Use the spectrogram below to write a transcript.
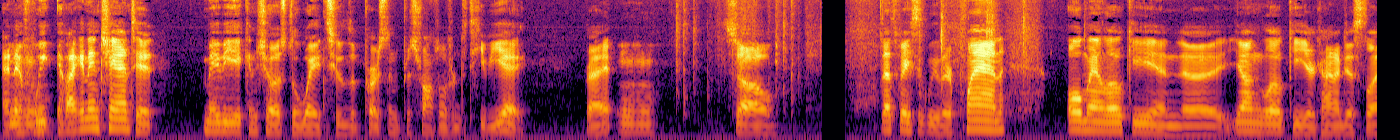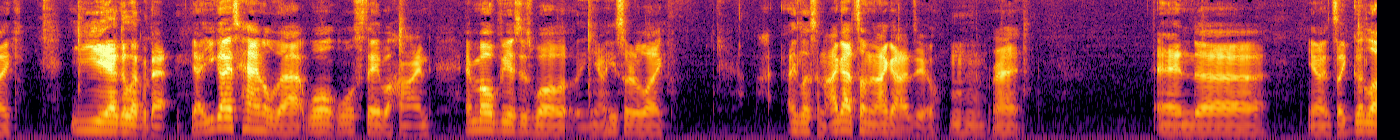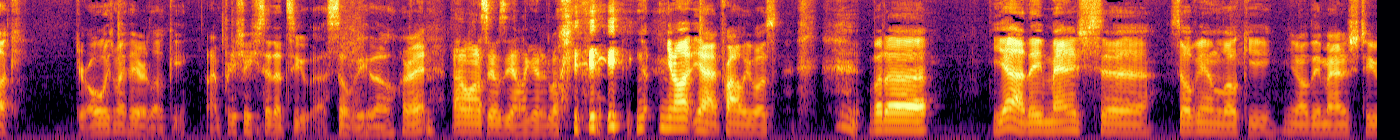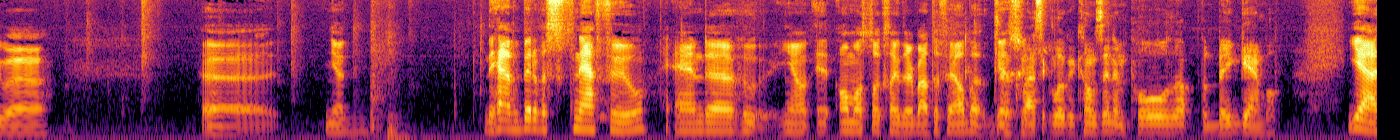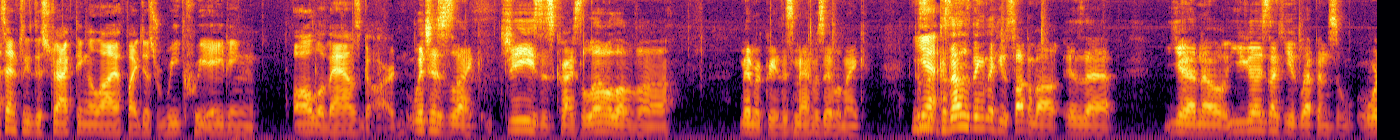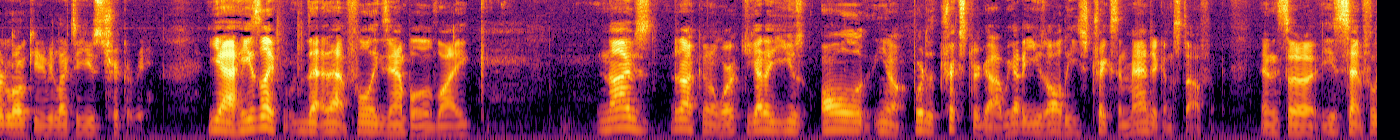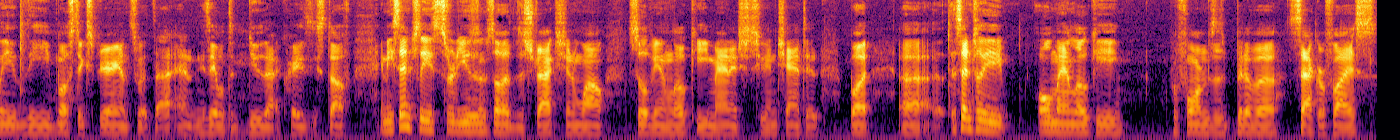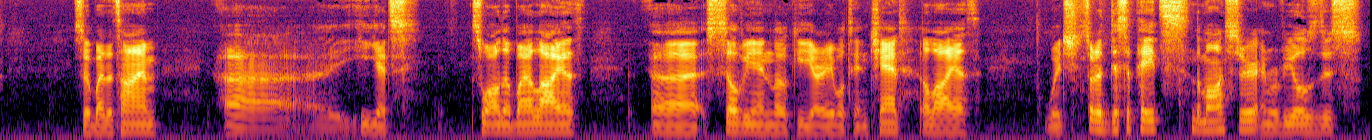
and if we if I can enchant it, maybe it can show us the way to the person responsible for the TVA, right? Mm-hmm. So that's basically their plan. Old man Loki and uh, young Loki are kind of just like, Yeah, good luck with that. yeah, you guys handle that. We'll we'll stay behind. And Mobius as well. You know, he's sort of like, hey, listen, I got something I gotta do, Mm-hmm. right? And uh, you know, it's like, good luck. You're always my favorite Loki. And I'm pretty sure he said that to uh, Sylvie though, right? I don't want to say it was the alligator Loki. You know what? Yeah, it probably was. but uh, yeah, they managed to Sylvie and Loki. You know, they managed to uh, uh, you know, they have a bit of a snafu, and uh, who you know, it almost looks like they're about to fail. But guess who- classic Loki comes in and pulls up the big gamble. yeah, essentially distracting Elias by just recreating all of Asgard. Which is like, Jesus Christ, the level of uh, mimicry this man was able to make. Cause, Yeah. Because that's the thing that he was talking about is that, yeah, no, you guys like to use weapons. We're Loki. We like to use trickery. Yeah, he's like that that full example of like knives they're not gonna work. You gotta use all you know. We're the trickster god. We gotta use all these tricks and magic and stuff. And so he's essentially the most experienced with that, and he's able to do that crazy stuff. And essentially, he's sort of using himself as a distraction while Sylvie and Loki manage to enchant it. But uh, essentially, Old Man Loki performs a bit of a sacrifice. So by the time uh, he gets swallowed up by Alioth, uh, Sylvie and Loki are able to enchant Alioth, which sort of dissipates the monster and reveals this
